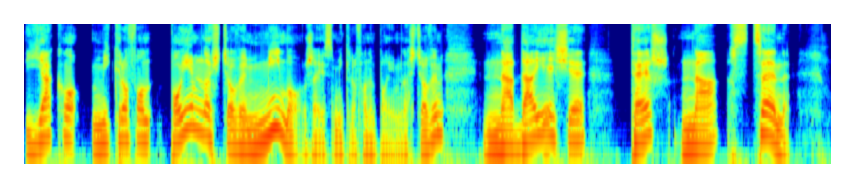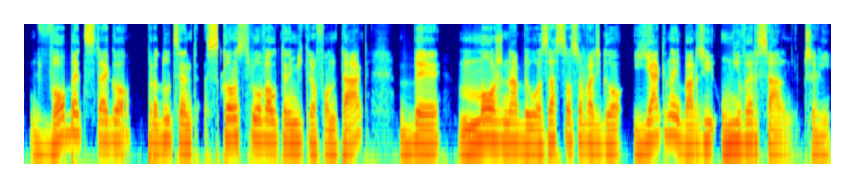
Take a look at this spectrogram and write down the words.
jako mikrofon pojemnościowy, mimo że jest mikrofonem pojemnościowym, nadaje się też na scenę. Wobec tego producent skonstruował ten mikrofon tak, by można było zastosować go jak najbardziej uniwersalnie, czyli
